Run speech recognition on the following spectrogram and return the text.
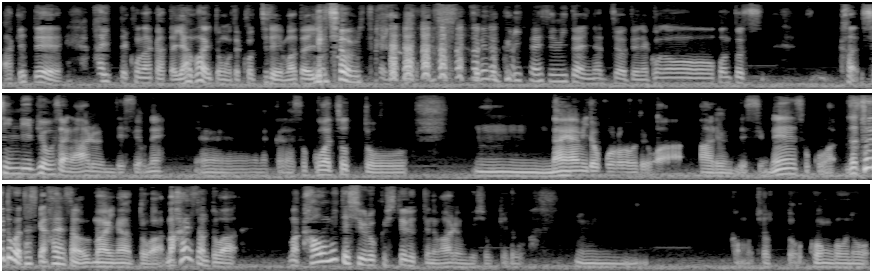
開けて、入ってこなかった、やばいと思ってこっちでまた入れちゃうみたいな、それの繰り返しみたいになっちゃうというね、この、本当しか心理描写があるんですよね。えー、だからそこはちょっと、うーん、悩みどころではあるんですよね、そこは。だそういうところは確かにハヤさんは上手いなとは。まあ、ハヤさんとは、まあ、顔見て収録してるっていうのはあるんでしょうけど、うーん、かもちょっと今後の、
